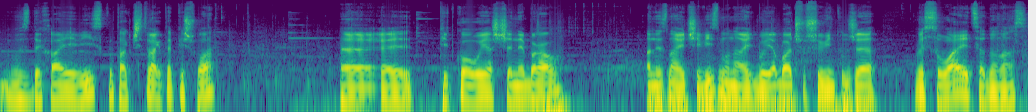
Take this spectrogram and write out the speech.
Вздихає військо. Так, четверта пішла. Е, е, підкову я ще не брав. А не знаю, чи візьму навіть, бо я бачу, що він тут вже висувається до нас.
